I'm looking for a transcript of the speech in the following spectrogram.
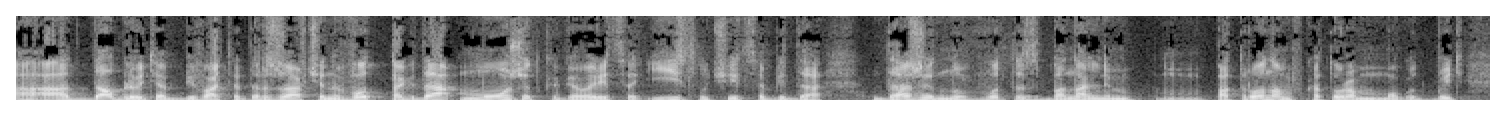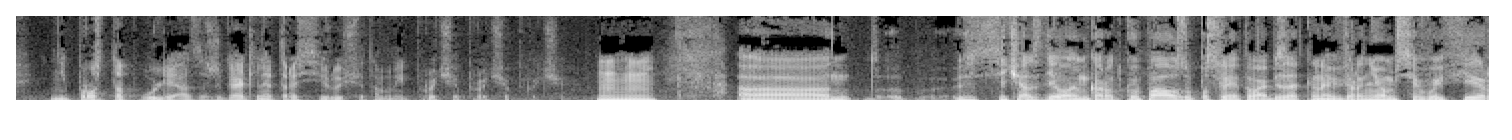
отдалбливать, отбивать от ржавчины, вот тогда может, как говорится, и случиться беда. Даже, ну, вот с банальным патроном, в котором могут быть не просто пули, а зажигательные, трассирующие там и прочее, прочее, прочее. Угу. Сейчас сделаем короткую паузу, после этого обязательно вернемся в эфир.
